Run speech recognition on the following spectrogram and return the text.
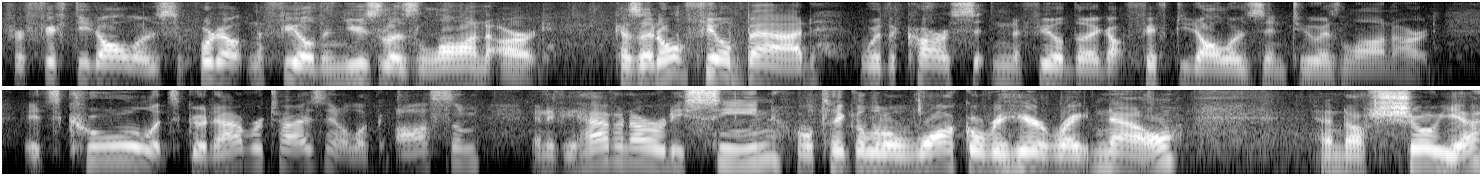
for $50 to put it out in the field and use it as lawn art? Because I don't feel bad with a car sitting in the field that I got $50 into as lawn art. It's cool, it's good advertising, it'll look awesome. And if you haven't already seen, we'll take a little walk over here right now and I'll show you.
